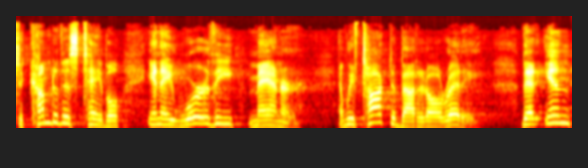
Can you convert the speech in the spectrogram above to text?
to come to this table in a worthy manner. And we've talked about it already that in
